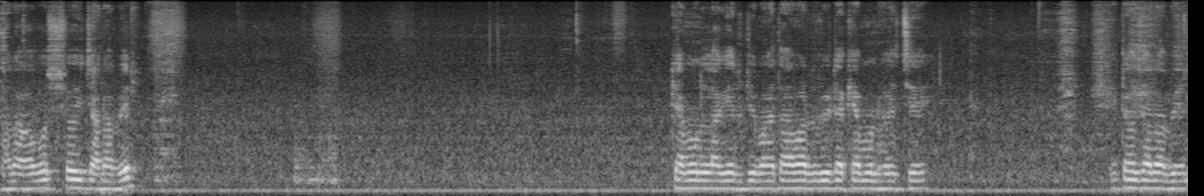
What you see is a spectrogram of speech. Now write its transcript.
তারা অবশ্যই জানাবেন। কেমন লাগে রুটি বানাতে? আমার রুটিটা কেমন হয়েছে? এটাও জানাবেন।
